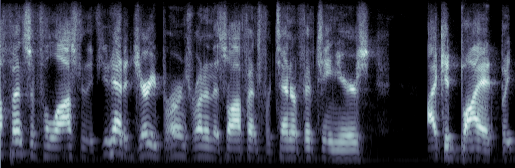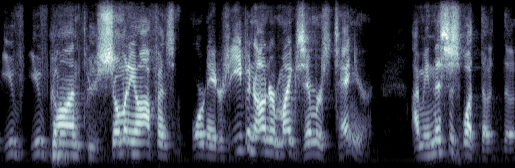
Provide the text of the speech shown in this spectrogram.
offensive philosophy, if you'd had a Jerry Burns running this offense for ten or fifteen years, I could buy it. But you've you've gone through so many offensive coordinators, even under Mike Zimmer's tenure. I mean, this is what the the,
